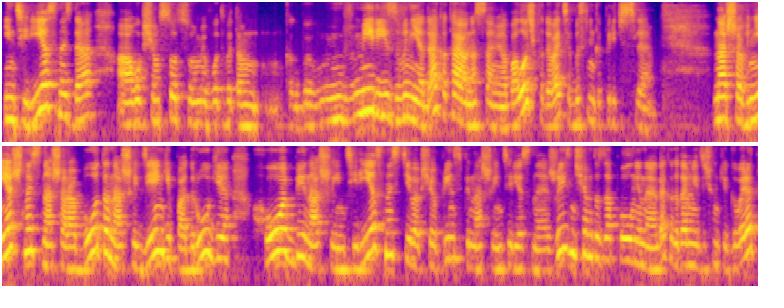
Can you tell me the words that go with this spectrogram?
интересность, да, а, в общем, в социуме, вот в этом как бы в мире извне, да, какая у нас с вами оболочка, давайте быстренько перечисляем наша внешность, наша работа, наши деньги, подруги, хобби, наши интересности, вообще, в принципе, наша интересная жизнь чем-то заполненная, да, когда мне девчонки говорят,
